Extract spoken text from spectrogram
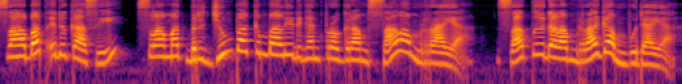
Sahabat edukasi, selamat berjumpa kembali dengan program Salam Raya, satu dalam ragam budaya.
